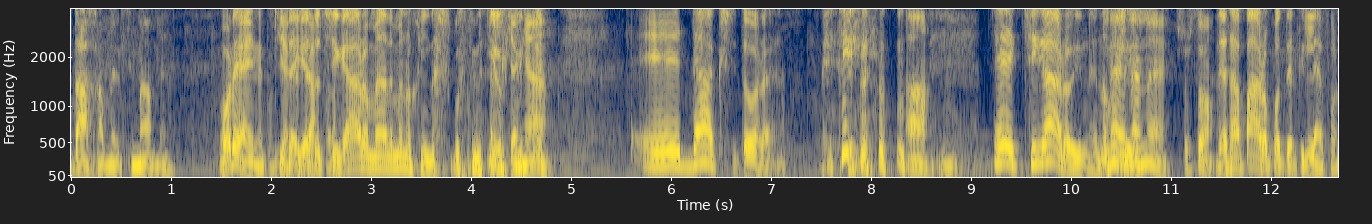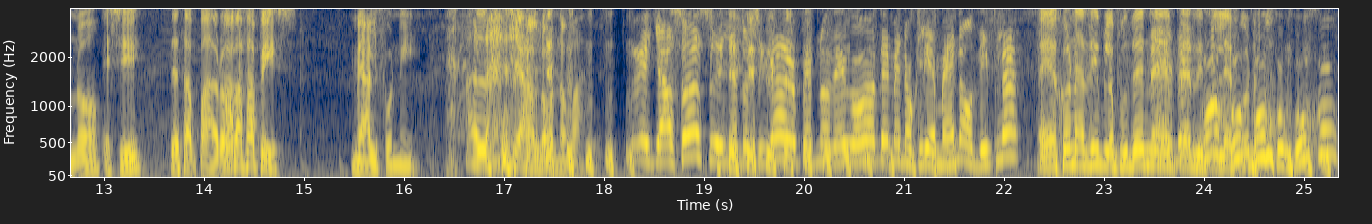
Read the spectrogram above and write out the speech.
τα είχαμε, θυμάμαι. Ωραία είναι που Κοίτα, βγαίνει. για το τσιγάρο, εμένα δεν με ενοχλεί να σου πω την Η αλήθεια. ρουφιανιά; Ε, εντάξει τώρα. Α, Ε, τσιγάρο είναι, ενοχλεί. ναι, ναι, ναι, σωστό. Δεν θα πάρω ποτέ τηλέφωνο. Εσύ, Δεν θα πάρω. αλλά θα πεις. Με άλλη φωνή. Αλλά- Και άλλο όνομα. ε, γεια σας, για το τσιγάρο παίρνω εγώ, δεν με ενοχλεί εμένα, ο δίπλα. Έχω ένα δίπλα που δεν Ναι, ε, ναι, παίρνει γκουχου, τηλέφωνο. γκουχου, γκουχου.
